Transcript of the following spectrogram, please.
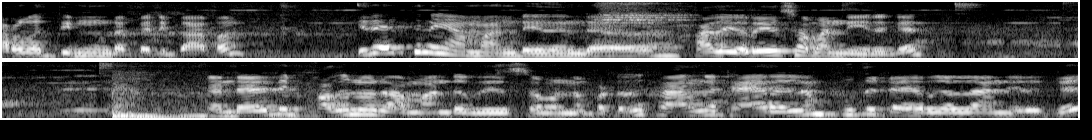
அறுபத்தி மூன்றை பற்றி பார்ப்போம். இது எத்தனையாம் ஆண்டு இது இந்த அது ரிஜிஸ்டர் பண்ணியிருக்கு ரெண்டாயிரத்தி பதினோராம் ஆண்டு ரிஜிஸ்டர் பண்ணப்பட்டது. பாருங்க டயர் எல்லாம் புது டயர்கள்லாம் இருக்குது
